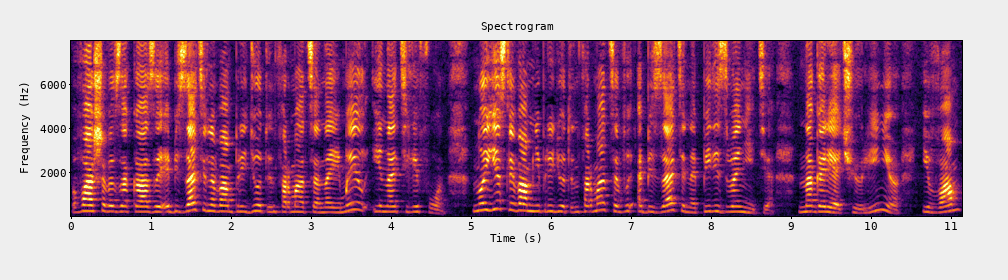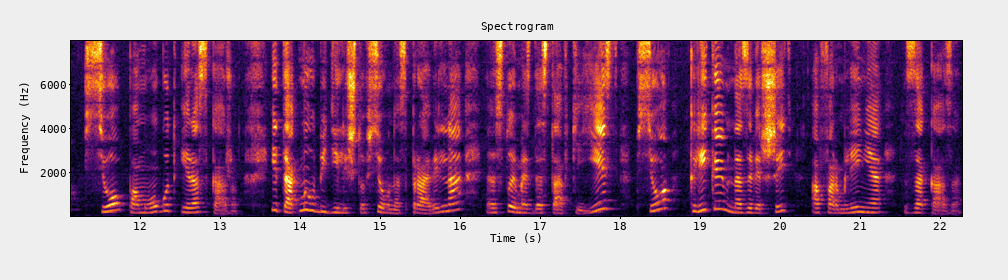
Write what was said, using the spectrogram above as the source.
вашего заказа. И обязательно вам придет информация на e-mail и на телефон. Но если вам не придет информация, вы обязательно перезвоните на горячую линию, и вам все помогут и расскажут. Итак, мы убедились, что все у нас правильно, э, стоимость доставки есть, все, кликаем на «Завершить оформление заказа».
